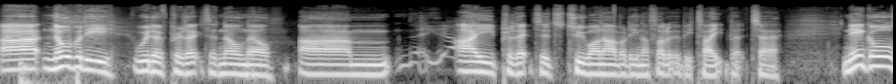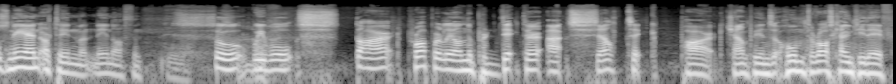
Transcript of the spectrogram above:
Uh, nobody would have predicted nil nil. Um, I predicted two one Aberdeen. I thought it would be tight, but uh, no goals, no entertainment, no nothing. So we will start properly on the predictor at Celtic Park, champions at home to Ross County, Dave.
